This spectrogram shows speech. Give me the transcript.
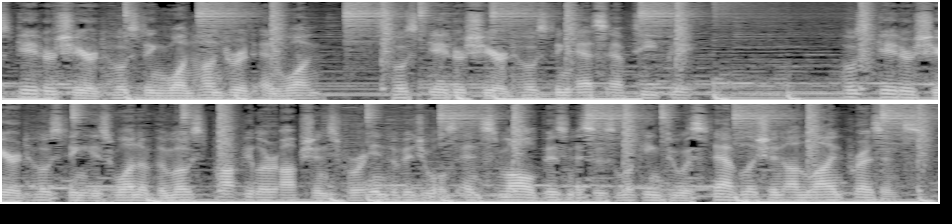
HostGator Shared Hosting 101, HostGator Shared Hosting SFTP. HostGator Shared Hosting is one of the most popular options for individuals and small businesses looking to establish an online presence.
